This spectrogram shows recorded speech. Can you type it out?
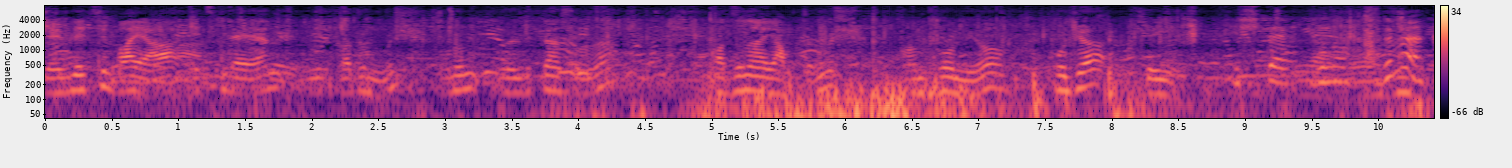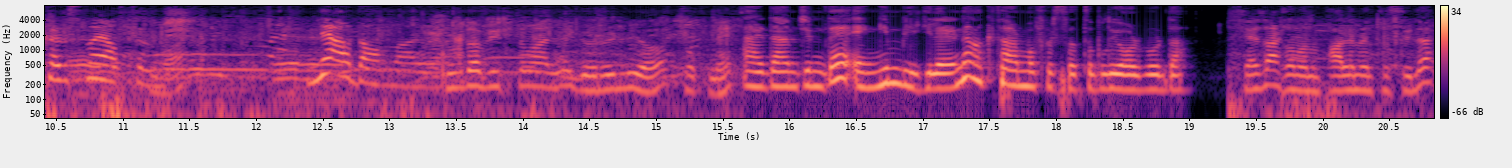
devleti bayağı etkileyen bir kadınmış. Bunun öldükten sonra adına yaptırmış Antonio koca şeyi. İşte bunu değil mi? Karısına yaptırmış. Ne adamlar ya. Şurada büyük ihtimalle görülüyor çok net. Erdemcim de engin bilgilerini aktarma fırsatı buluyor burada. Sezar zamanın parlamentosuyla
